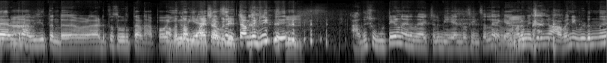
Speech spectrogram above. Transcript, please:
ഡയറക്ടർ അഭിജിത്ത് ഉണ്ട്. അടുത്ത സുഹൃത്താണ്. അപ്പൊ ഈ റിയാക്ഷൻസ് കിട്ടാൻ വേണ്ടിയിട്ട് അത് ഷൂട്ട് ചെയ്യണമായിരുന്നു ആക്ച്വലി ബിഹൈൻഡ് ദ സീൻസ് അല്ലേ? ക്യാമറ വെച്ചിരിക്കും അവൻ ഇവിടുന്ന്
